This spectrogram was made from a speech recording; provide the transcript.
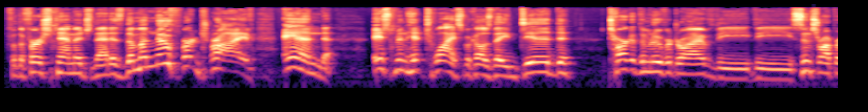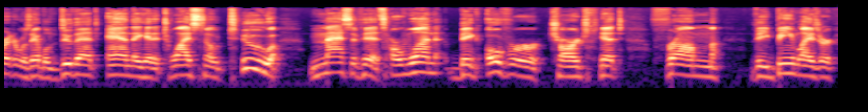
for the first damage. That is the maneuver drive. And been hit twice because they did target the maneuver drive. The, the sensor operator was able to do that, and they hit it twice. So two massive hits, or one big overcharged hit from the beam laser.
